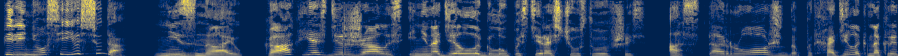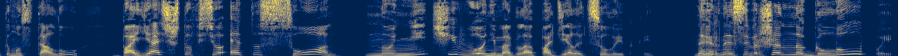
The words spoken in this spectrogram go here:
перенес ее сюда. Не знаю, как я сдержалась и не наделала глупости, расчувствовавшись. Осторожно подходила к накрытому столу, боясь, что все это сон, но ничего не могла поделать с улыбкой. Наверное, совершенно глупой,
